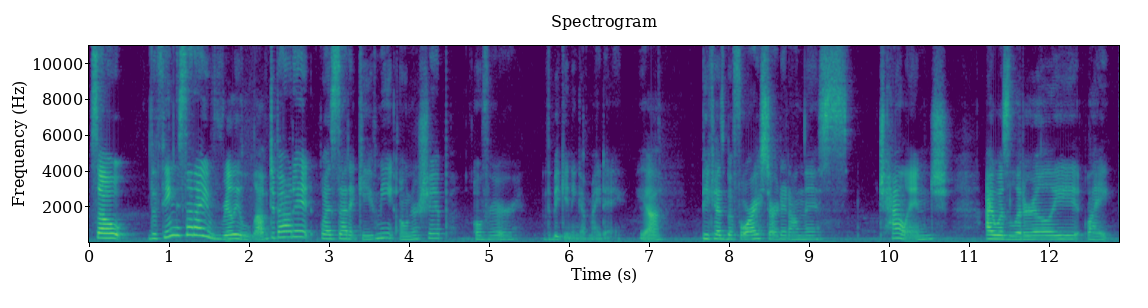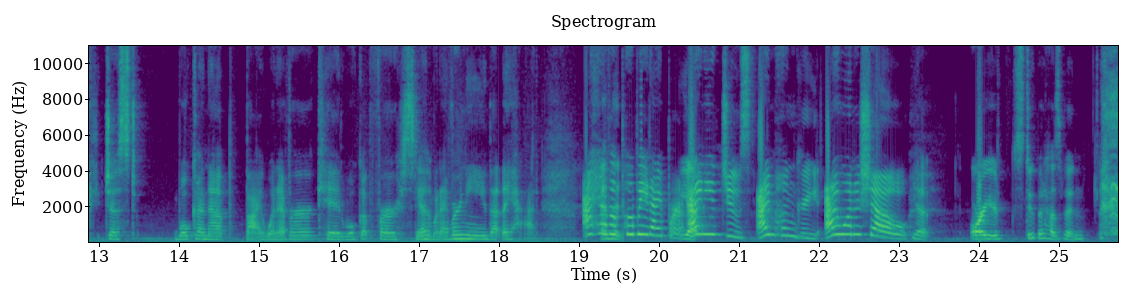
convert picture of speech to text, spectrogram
So the things that I really loved about it was that it gave me ownership over the beginning of my day. Yeah. Because before I started on this challenge, I was literally like just woken up by whatever kid woke up first Yep. and whatever need that they had. I have And a then- poopy diaper. Yeah. I need juice. I'm hungry. I want a show. Yep. Or your stupid husband.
